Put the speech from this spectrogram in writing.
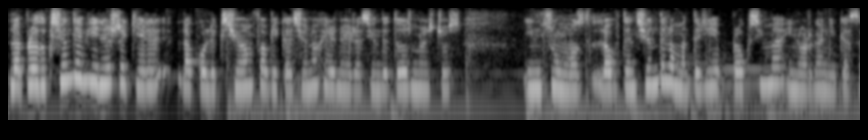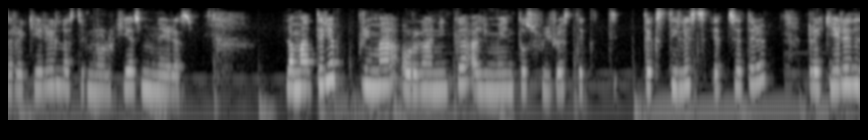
La producción de bienes requiere la colección, fabricación o generación de todos nuestros insumos. La obtención de la materia próxima inorgánica se requiere las tecnologías mineras. La materia prima orgánica, alimentos, fibras, textiles, textiles, etc., requiere de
